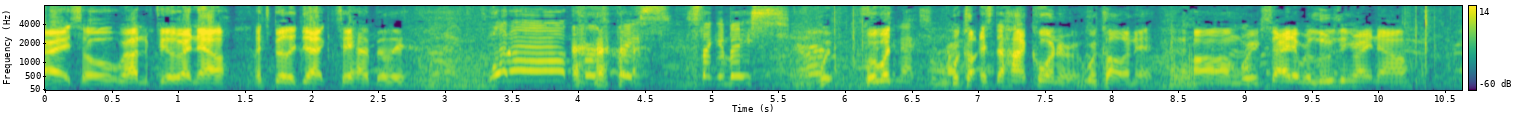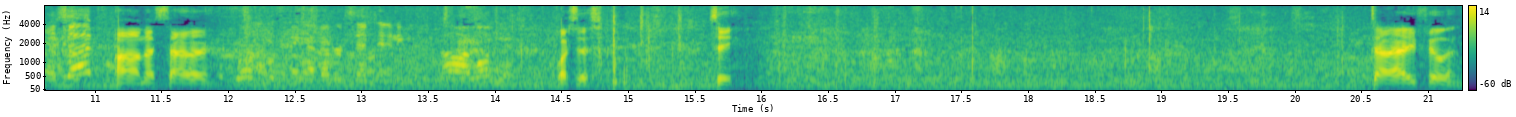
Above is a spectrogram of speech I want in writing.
right, so we're out in the field right now. That's Billy Jack. Say hi, Billy. What up? First base, second base. We're, we're, what- we're call, it's the hot corner. We're calling it. Um, we're excited. We're losing right now. What's that? Um, that's Tyler. Dorkiest thing I've ever said to anyone. No, I love it. Watch this. See? Tyler, how you feeling?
